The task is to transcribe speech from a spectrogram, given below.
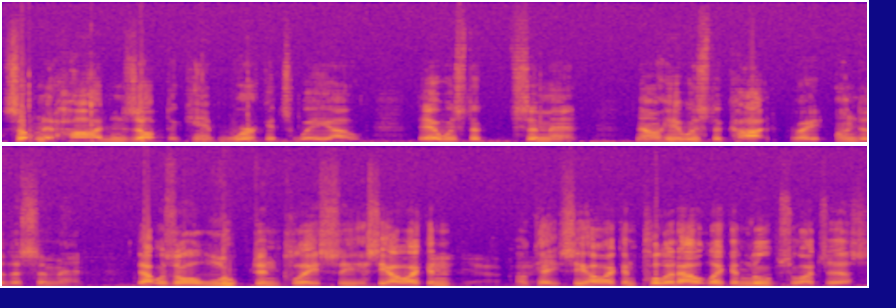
Something that hardens up, that can't work its way out. There was the cement. Now here was the cotton right under the cement. That was all looped in place. See, see how I can, okay, see how I can pull it out like in loops? Watch this.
